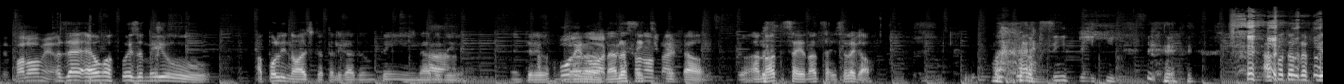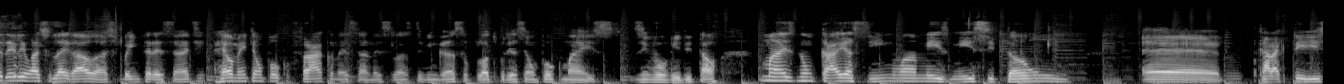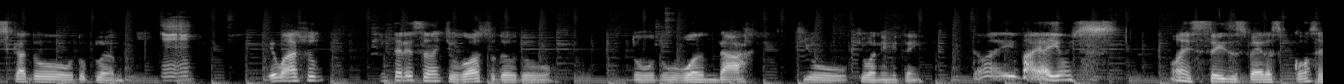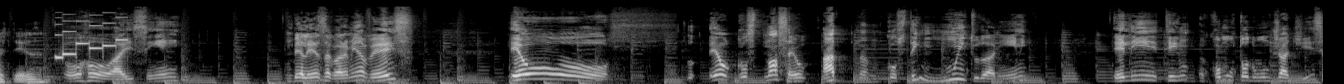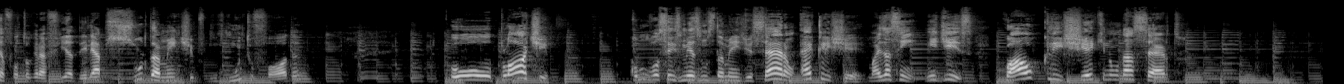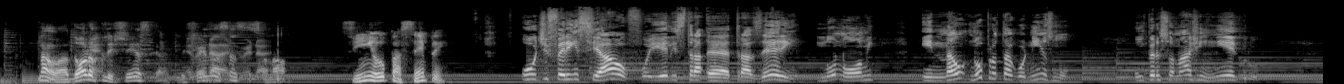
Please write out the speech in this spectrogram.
Você falou mesmo. Mas é, é uma coisa meio apolinótica, tá ligado? Não tem nada Ah. de. Entendeu? Apolinótica, Nada, nada sentimental. Anota isso aí, anota isso aí, isso é legal. Mas, enfim. A fotografia dele eu acho legal, eu acho bem interessante. Realmente é um pouco fraco nessa, nesse lance de vingança. O plot podia ser um pouco mais desenvolvido e tal. Mas não cai assim numa mesmice tão é, característica do, do plano. Uhum. Eu acho interessante, eu gosto do, do, do, do andar que o, que o anime tem. Então aí vai aí uns umas seis esferas, com certeza. Oh, aí sim, hein? Beleza, agora é minha vez. Eu. Eu gosto. Nossa, eu gostei muito do anime. Ele tem, como todo mundo já disse, a fotografia dele é absurdamente muito foda. O plot, como vocês mesmos também disseram, é clichê. Mas assim, me diz, qual clichê que não dá certo? Não, eu adoro clichês, cara. Clichês é, verdade, sensacional. Sim, opa, sempre. O diferencial foi eles tra- é, trazerem no nome e não no protagonismo um personagem negro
